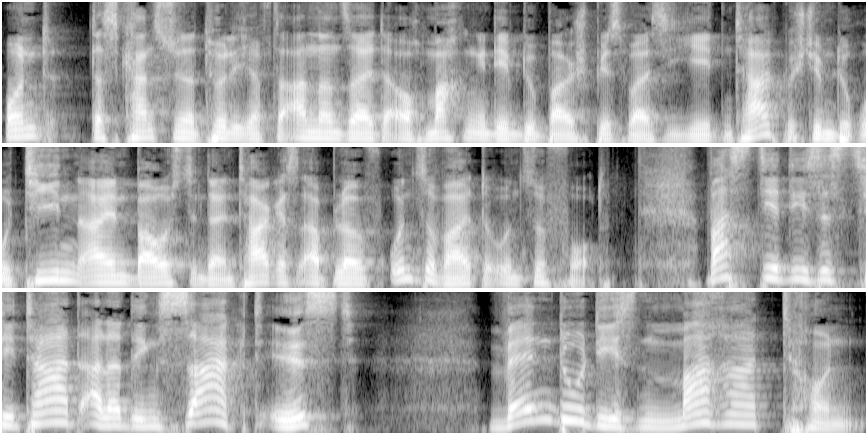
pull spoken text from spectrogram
Und das kannst du natürlich auf der anderen Seite auch machen, indem du beispielsweise jeden Tag bestimmte Routinen einbaust in deinen Tagesablauf und so weiter und so fort. Was dir dieses Zitat allerdings sagt, ist, wenn du diesen Marathon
